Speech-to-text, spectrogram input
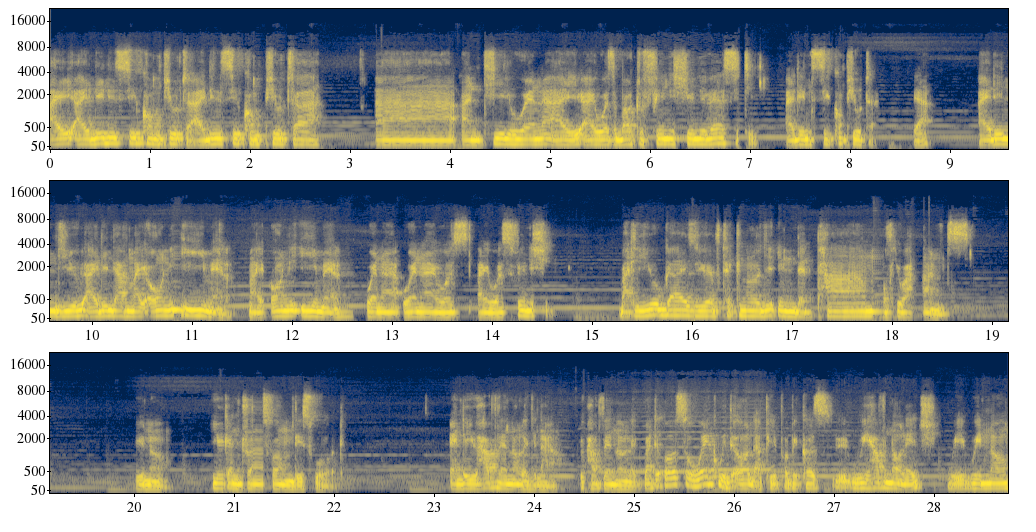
I I didn't see computer. I didn't see computer uh, until when I I was about to finish university. I didn't see computer. Yeah. I didn't use, I didn't have my own email, my own email when I when I was I was finishing. But you guys, you have technology in the palm of your hands. You know, you can transform this world. And you have the knowledge now. You have the knowledge. But also work with older people because we have knowledge. We we know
